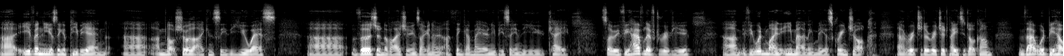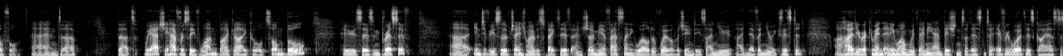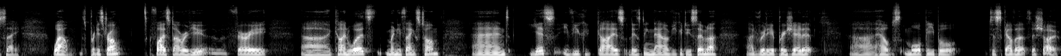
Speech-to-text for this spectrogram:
Uh, even using a VPN, uh, I'm not sure that I can see the US uh, version of iTunes. I can, I think I may only be seeing the UK. So if you have left a review, um, if you wouldn't mind emailing me a screenshot at richard at richardpatey.com, that would be helpful. And uh, but we actually have received one by a guy called Tom Bull, who says impressive. Uh, interviews that have changed my perspective and shown me a fascinating world of web opportunities I knew I never knew existed. I highly recommend anyone with any ambition to listen to every word this guy has to say. Wow, it's pretty strong. Five star review, very uh, kind words. Many thanks, Tom. And yes, if you could, guys listening now, if you could do similar, I'd really appreciate it. Uh, helps more people discover the show.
